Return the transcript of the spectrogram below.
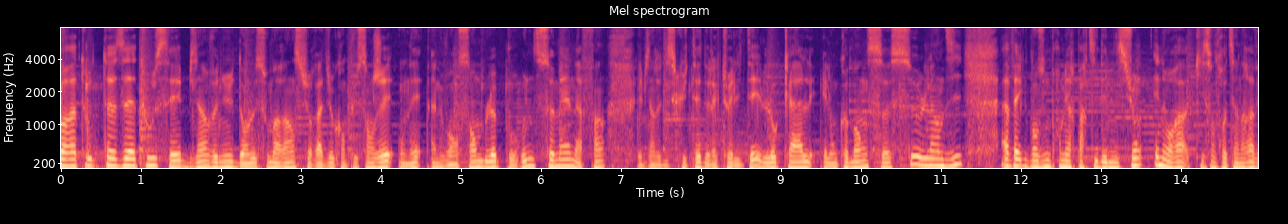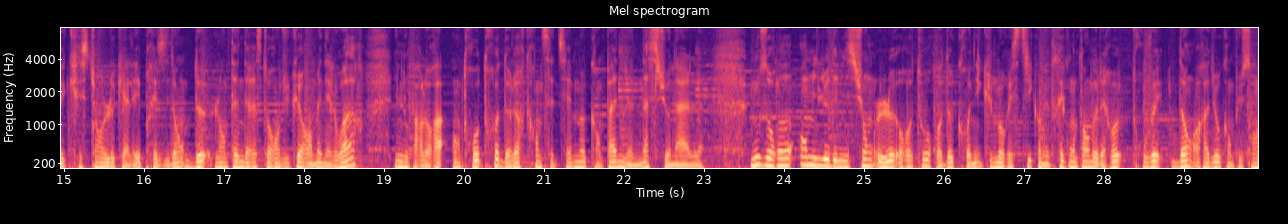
Bonsoir à toutes et à tous et bienvenue dans le sous-marin sur Radio Campus Angers. On est à nouveau ensemble pour une semaine afin eh bien, de discuter de l'actualité locale et l'on commence ce lundi avec dans une première partie d'émission Enora qui s'entretiendra avec Christian Lecalais, président de l'antenne des restaurants du cœur en Maine-et-Loire. Il nous parlera entre autres de leur 37e campagne nationale. Nous aurons en milieu d'émission le retour de chroniques humoristiques. On est très content de les retrouver dans Radio Campus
